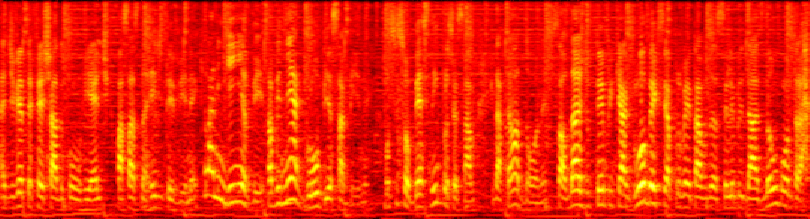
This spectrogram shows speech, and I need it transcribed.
Aí devia ter fechado com o reality que passasse na Rede TV, né? Que lá ninguém ia ver. Talvez nem a Globo ia saber, né? Ou se soubesse, nem processava. Que dá até uma dó, né? Saudade do tempo em que a Globo é que se aproveitava das celebridades, não o contrário.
